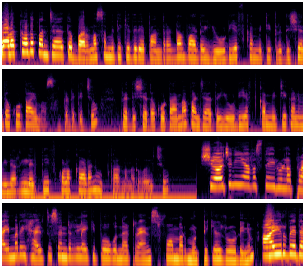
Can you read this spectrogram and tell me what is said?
തലക്കാട് പഞ്ചായത്ത് ഭരണസമിതിക്കെതിരെ പന്ത്രണ്ടാം ward U D F committee പ്രതിഷേധ കൂട്ടായ്മ സംഘടിപ്പിച്ചു. പ്രതിഷേധ കൂട്ടായ്മ panchayat U D F committee convener Latheef Kolakkadan ഉദ്ഘാടനം നിർവഹിച്ചു. ശോചനീയാവസ്ഥയിലുള്ള പ്രൈമറി ഹെൽത്ത് സെന്ററിലേക്ക് പോകുന്ന ട്രാൻസ്ഫോമർ മുട്ടിക്കൽ റോഡിനും ആയുർവേദ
